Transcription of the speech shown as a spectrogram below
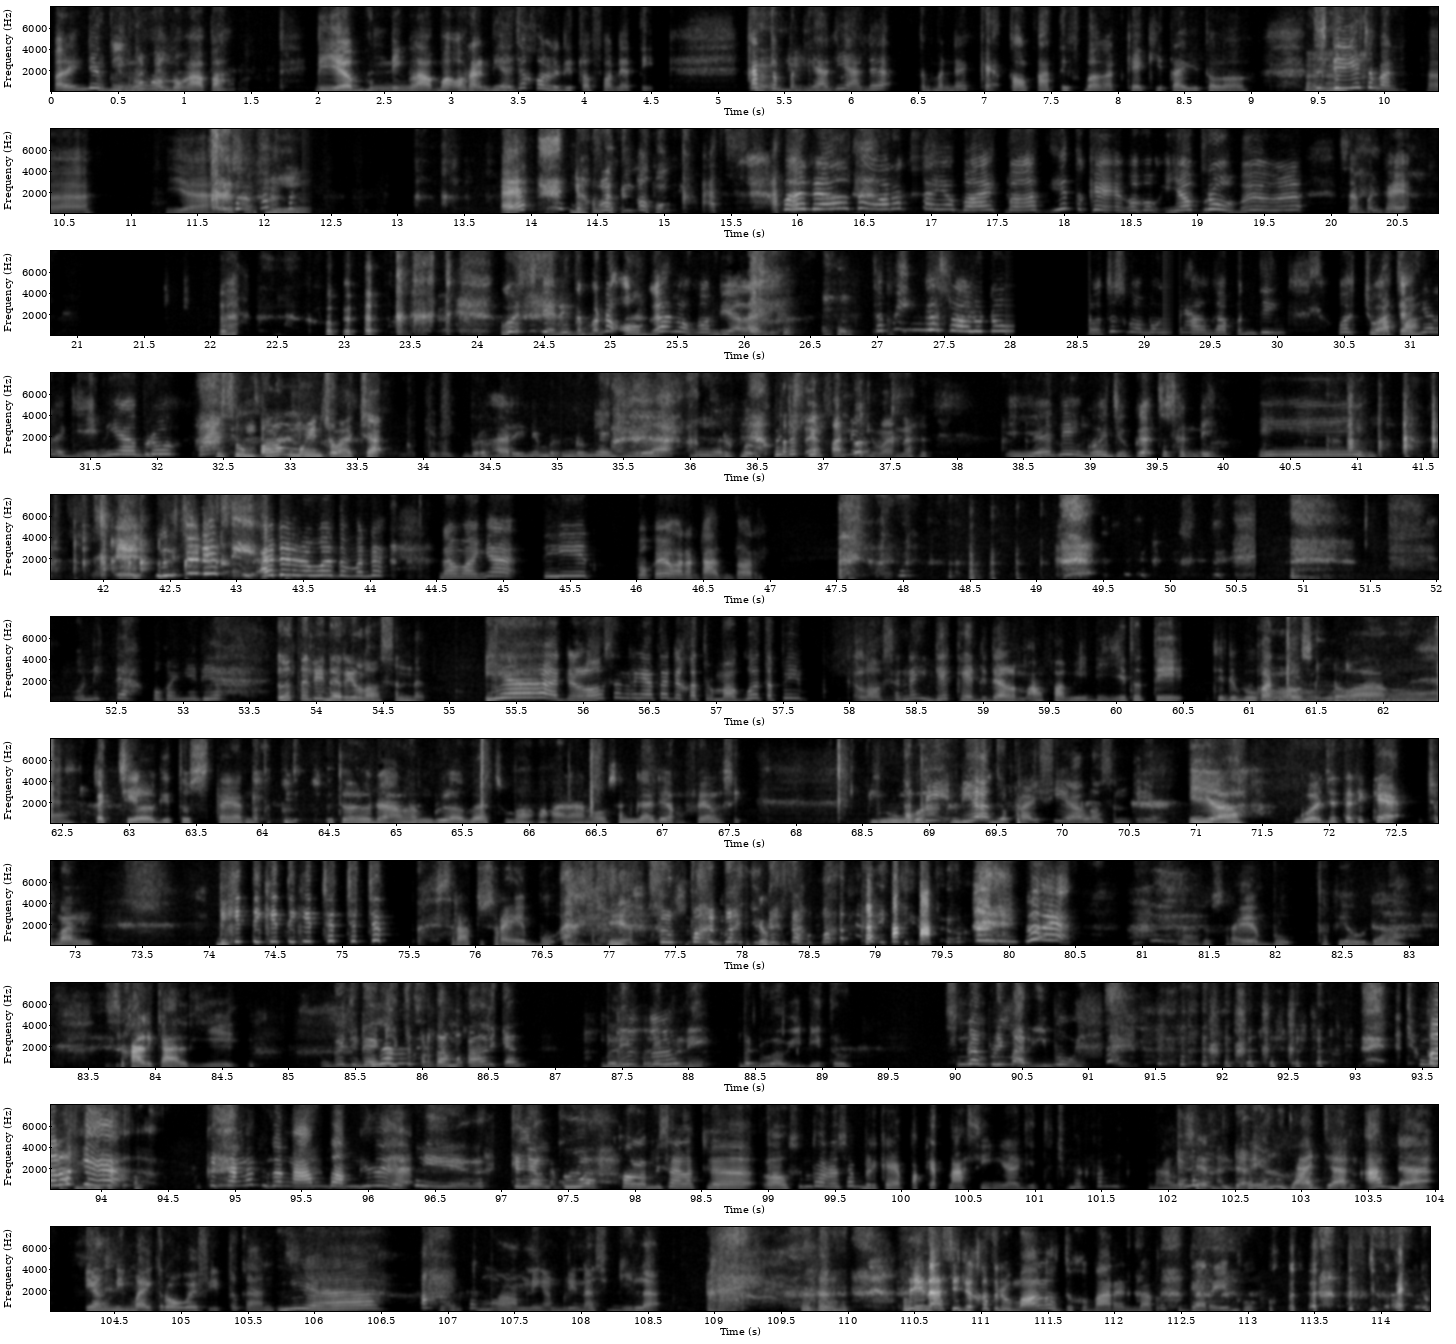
Paling dia bingung ngomong apa. Diam, hening, lama. Orang dia aja kalau ditelepon ya, Ti. Kan Hmm. temennya dia ada, temennya kayak talkatif banget kayak kita gitu loh. Terus dia cuman, Hah? Iya. Terus hening. Gak boleh ngomong kasar. Padahal tuh orang kayak baik banget gitu. Kayak ngomong, iya bro. Sampai kayak, gue sih jadi temennya ogah nelfon dia lagi. Tapi enggak selalu nunggu. Terus ngomongin hal nggak penting. Wah cuacanya lagi ini ya bro. Hah, sumpah lo ngomongin cuaca. Gini, bro hari ini mendungnya gila nih rumah gue. Terus. Evannya gimana? Iya nih gue juga hening. Ih. Lucu deh sih ada nama temennya namanya Tit. Pokoknya orang kantor. Unik dah pokoknya dia. Lo tadi dari Lawson? Iya ada Lawson ternyata dekat rumah gue tapi Lawsonnya dia kayak di dalam Alfamidi gitu ti. Jadi bukan Lawson doang. Oh. Kecil gitu stand. Tapi itu aja udah alhamdulillah banget. Sumpah makanan Lawson gak ada yang fail sih. Bingung gue. Tapi dia agak pricey ya Lawson tuh ya. Iya, gue aja tadi kayak cuman dikit dikit dikit cet cet cet seratus ribu anjir Sumpah gue juga sama kayak gitu. seratus ribu tapi ya udahlah sekali kali Gue juga Iya. gitu pertama kali kan. Beli beli beli berdua widi tuh. Sembilan puluh lima ribu. Parah kayak kenyangnya juga ngambang gitu ya Iya, kenyang kuah. kalau misalnya ke Lawson tuh harusnya beli kayak paket nasinya gitu cuman kan males Emang ya ada ya? jajan ada Yang di microwave itu kan. iya Ah, itu mah mendingan beli nasi gila. beli nasi dekat rumah lo tuh kemarin berapa tiga ribu tujuh ribu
